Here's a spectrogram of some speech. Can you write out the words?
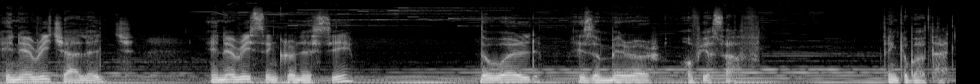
in every challenge, in every synchronicity, the world is a mirror of yourself. Think about that.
